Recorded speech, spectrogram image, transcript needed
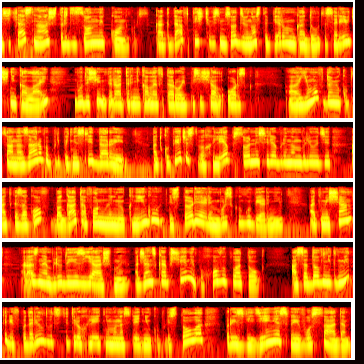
А сейчас наш традиционный конкурс. Когда в 1891 году цесаревич Николай, будущий император Николай II, посещал Орск, а, ему в доме купца Назарова преподнесли дары. От купечества хлеб, соль на серебряном блюде, от казаков богато оформленную книгу «История Оренбургской губернии», от мещан разное блюдо из яшмы, от женской общины пуховый платок. А садовник Дмитриев подарил 23-летнему наследнику престола произведение своего сада.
